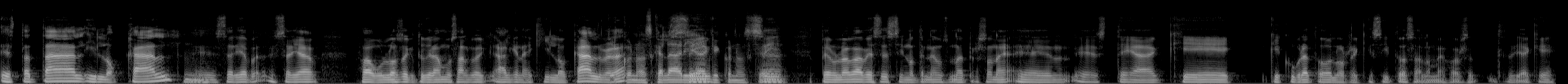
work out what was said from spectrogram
estatal y local. Eh, sería, sería fabuloso que tuviéramos algo, alguien aquí local, ¿verdad? Que conozca el área, que conozca. Sí, pero luego a veces si no tenemos una persona este, a que, que, cubra todos los requisitos, a lo mejor se tendría que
